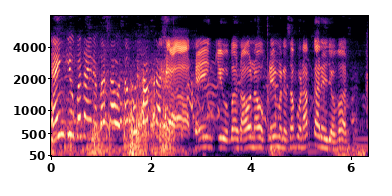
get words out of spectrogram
થેન્ક યુ બધાને બસ આવો સપોર્ટ આપતા રહેજો. હા થેન્ક યુ બસ આવો નવો પ્રેમ અને સપોર્ટ આપતા રહેજો બસ. જો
